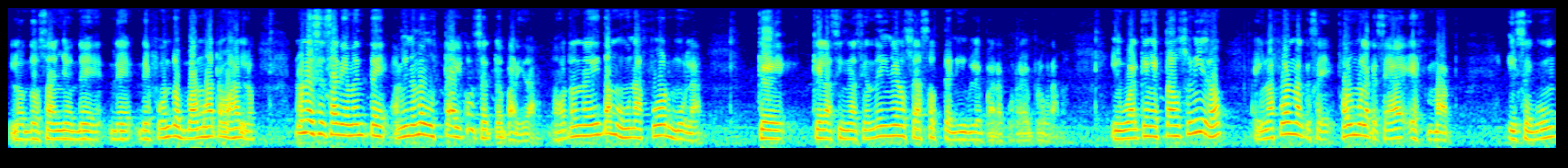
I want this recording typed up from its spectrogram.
los dos años de, de, fondos, vamos a trabajarlo. No necesariamente, a mí no me gusta el concepto de paridad. Nosotros necesitamos una fórmula que, que la asignación de dinero sea sostenible para correr el programa. Igual que en Estados Unidos, hay una fórmula que sea FMAP. Y según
